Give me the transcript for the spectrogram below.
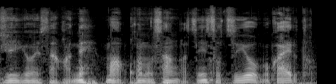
従業員さんがね、まあこの3月に卒業を迎えると。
